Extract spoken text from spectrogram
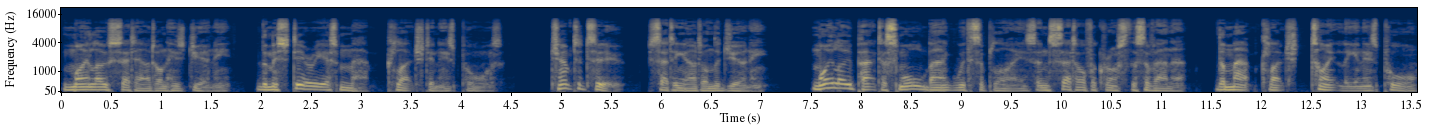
Milo set out on his journey, the mysterious map clutched in his paws. Chapter 2 Setting Out on the Journey. Milo packed a small bag with supplies and set off across the savannah, the map clutched tightly in his paw.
